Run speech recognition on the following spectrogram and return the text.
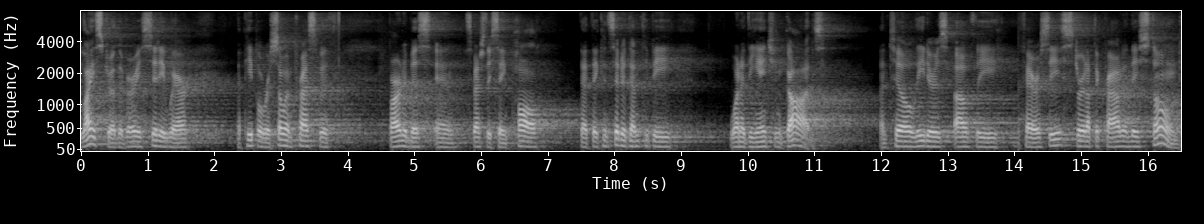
Lystra, the very city where the people were so impressed with Barnabas and especially St. Paul that they considered them to be one of the ancient gods until leaders of the Pharisees stirred up the crowd and they stoned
